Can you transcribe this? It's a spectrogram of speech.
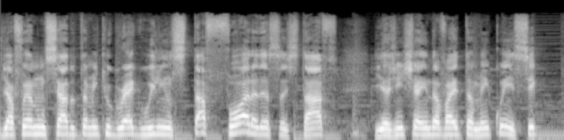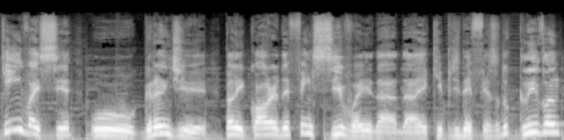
Já foi anunciado também que o Greg Williams está fora dessa staff e a gente ainda vai também conhecer quem vai ser o grande play caller defensivo aí da, da equipe de defesa do Cleveland.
